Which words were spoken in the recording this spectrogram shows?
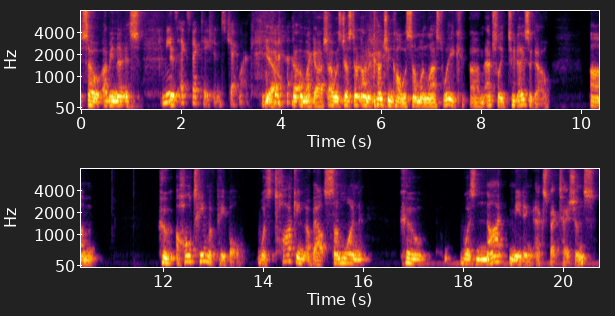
So, I mean, it's, meets expectations check mark yeah. oh my gosh. I was just on on a coaching call with someone last week, um, actually two days ago, um, who a whole team of people was talking about someone who was not meeting expectations.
